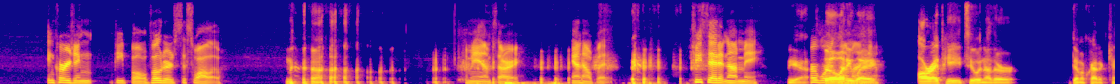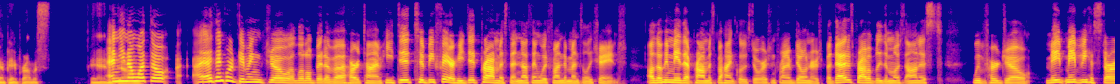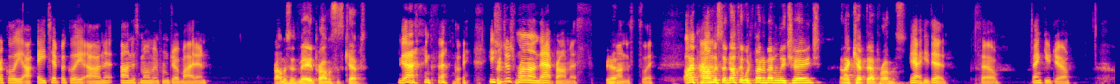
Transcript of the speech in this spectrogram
encouraging people voters to swallow. I mean I'm sorry, can't help it. She said it, not me. yeah. Her words, So anyway. RIP to another Democratic campaign promise. And, And you know um, what though, I, I think we're giving Joe a little bit of a hard time. He did, to be fair, he did promise that nothing would fundamentally change. Although he made that promise behind closed doors in front of donors, but that is probably the most honest we've heard Joe. Maybe, maybe historically, uh, atypically on honest moment from Joe Biden. Promises made, promises kept. Yeah, exactly. He should just run on that promise. Yeah. Honestly, I promised that nothing would fundamentally change. And I kept that promise. Yeah, he did. So thank you, Joe.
